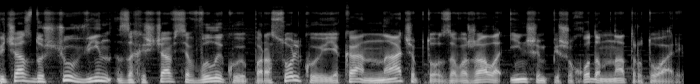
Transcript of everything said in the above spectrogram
Під час дощу він захищався великою парасолькою, яка начебто заважала іншим пішоходам на тротуарі.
